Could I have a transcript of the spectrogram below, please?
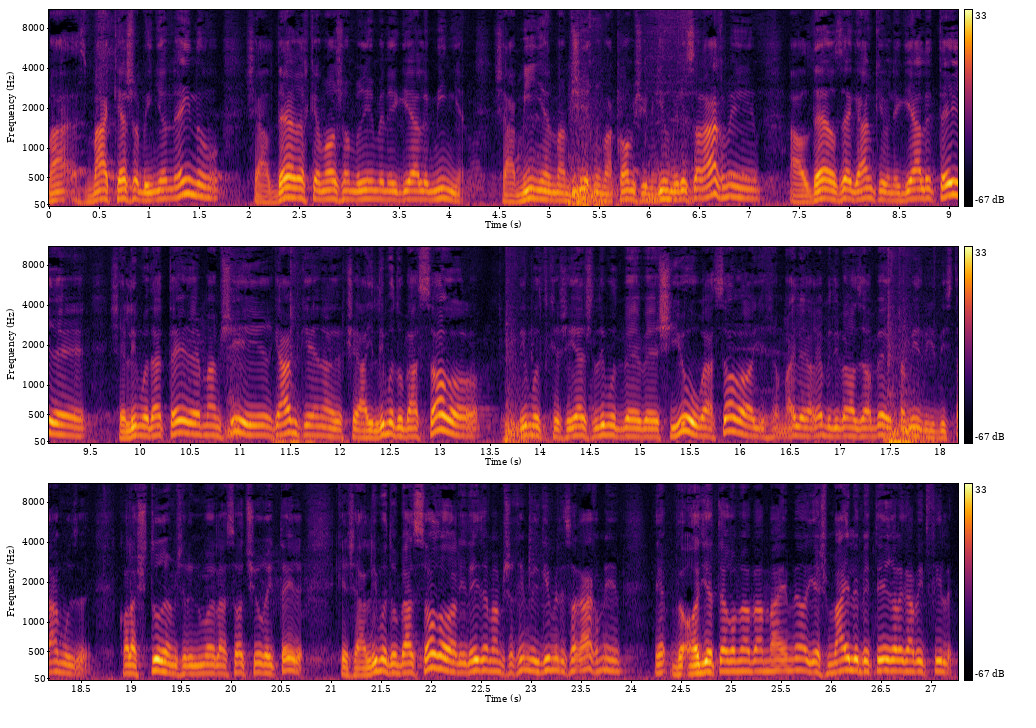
אז מה הקשר בענייננו? שעל דרך, כמו שאומרים בנגיע למניין, שהמניין ממשיך ממקום של גיל מידס הרחמים, על דרך זה גם כן בנגיע לתרא, שלימוד התרא ממשיך גם כן, כשהלימוד הוא בעשורו, לימוד, כשיש לימוד בשיעור בעשורו, הרבי דיבר על זה הרבה, תמיד בסתמו, כל השטורים של ללמוד לעשות שיעורי תרא, כשהלימוד הוא בעשורו, על ידי זה ממשיכים לגיל מידס הרחמים, ועוד יותר אומר במיימר, יש מיילה בתרא לגבי תפילה.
